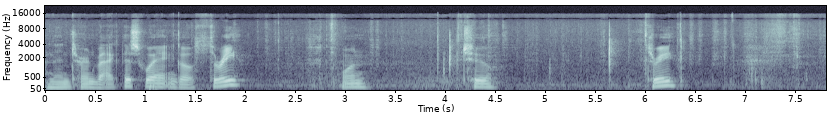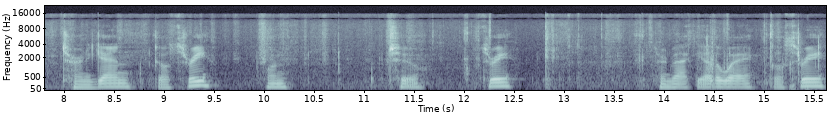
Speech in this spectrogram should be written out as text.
And then turn back this way and go three. One, two, three. Turn again, go three. One, two, three, turn back the other way, go three,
